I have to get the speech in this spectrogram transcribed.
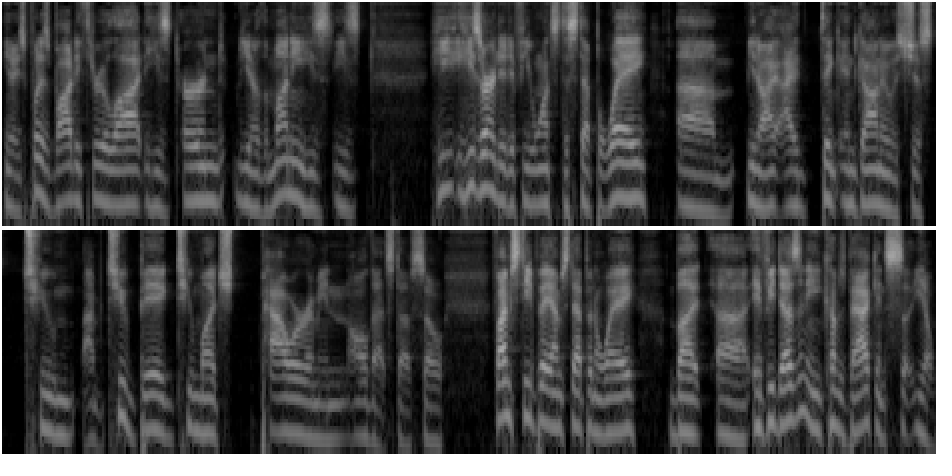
You know, he's put his body through a lot. He's earned, you know, the money. He's he's he he's earned it if he wants to step away. Um, you know, I, I think Ngannou is just too I'm too big, too much power. I mean, all that stuff. So if I'm Stipe, I'm stepping away. But uh, if he doesn't, he comes back and you know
